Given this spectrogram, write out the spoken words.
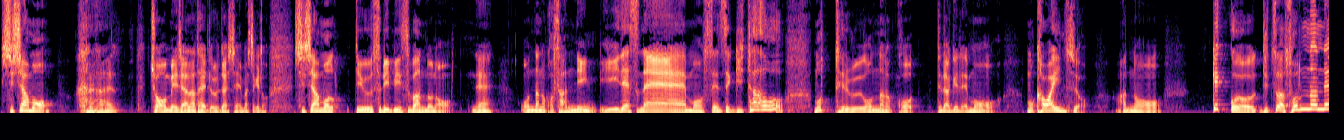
シシャモ。超メジャーなタイトル出しちゃいましたけど、シシャモっていうスリーピースバンドのね、女の子3人、いいですね。もう先生ギターを持ってる女の子ってだけでもう、もう可愛いんですよ。あの、結構実はそんなね、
